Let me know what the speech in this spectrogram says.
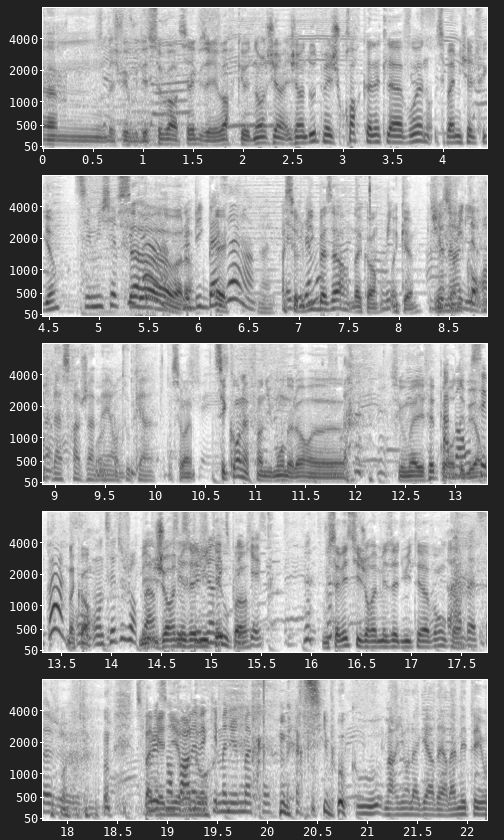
Euh, bah, je vais vous décevoir, c'est là que vous allez voir que. Non, j'ai un doute, mais je crois reconnaître la voix. C'est pas Michel Fugain C'est Michel Fugain, le Big Bazar. Ah, c'est le Big Bazar D'accord, oui. ok. Il y en a un qu'on remplacera jamais, en tout cas. C'est vrai. C'est quand la fin du monde alors euh, Si vous m'avez fait peur ah bah, au début. On ne sait pas, D'accord. on ne sait toujours pas. Mais j'aurais mes annuités ou pas Vous savez si j'aurais mes annuités avant ou pas Ah bah ça, je. pas gagné, en parler avec Emmanuel Macron. Merci beaucoup, Marion Lagardère, la météo.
